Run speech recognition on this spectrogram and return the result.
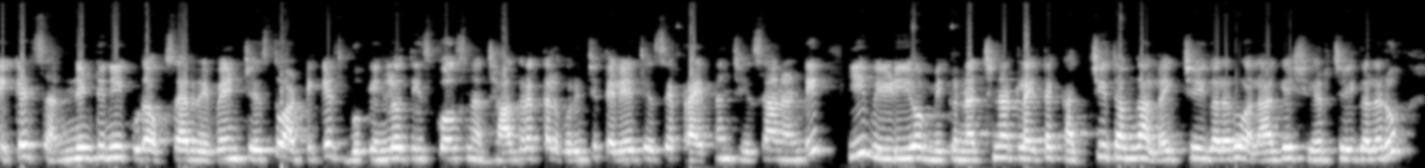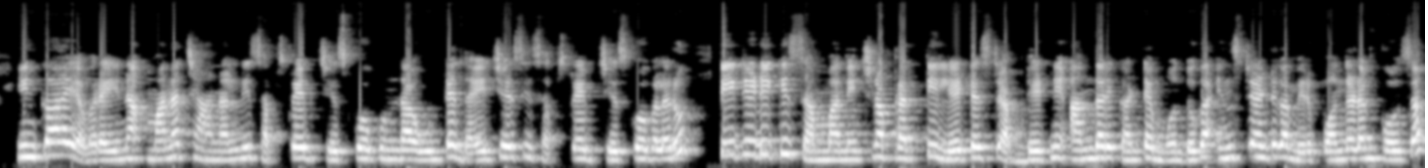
టికెట్స్ అన్నింటినీ కూడా ఒకసారి రివైండ్ చేస్తూ ఆ టికెట్స్ బుకింగ్లో తీసుకోవాల్సిన జాగ్రత్తల గురించి తెలియజేసే ప్రయత్నం చేశానండి. ఈ వీడియో మీకు నచ్చినట్లయితే ఖచ్చితంగా లైక్ చేయగలరు అలాగే షేర్ చేయగలరు. ఇంకా ఎవరైనా మన ఛానల్ని సబ్స్క్రైబ్ చేసుకోకుండా ఉంటే దయచేసి సబ్స్క్రైబ్ చేసుకోగలరు. టీటీడీకి సంబంధించిన ప్రతి లేటెస్ట్ అప్డేట్ని అందరికంటే ముందుగా ఇన్స్టెంట్గా మీరు పొందడం కోసం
